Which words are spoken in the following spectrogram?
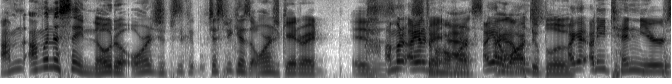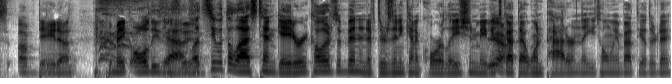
I'm I'm gonna say no to orange just because, just because orange Gatorade is. I'm gonna. I gotta do homework. ass. I gotta I'm watch. do blue. I got. I need ten years of data to make all these yeah. decisions. Let's see what the last ten Gatorade colors have been, and if there's any kind of correlation. Maybe it's got that one pattern that you told me about the other day.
